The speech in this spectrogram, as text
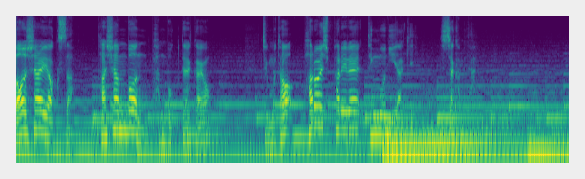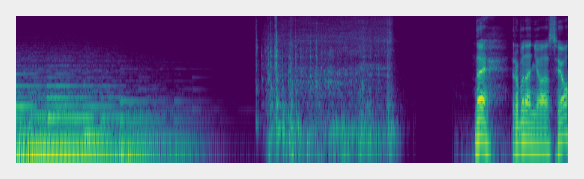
러시아의 역사 다시 한번 반복될까요? 지금부터 8월 18일의 딩몬 이야기 시작합니다. 네, 여러분 안녕하세요.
